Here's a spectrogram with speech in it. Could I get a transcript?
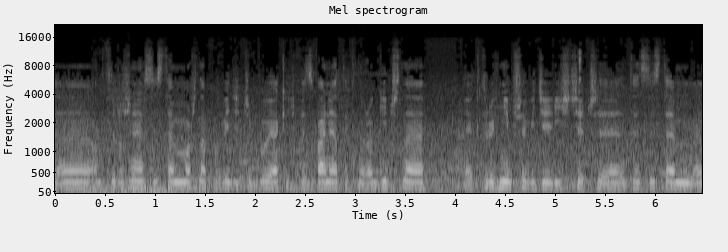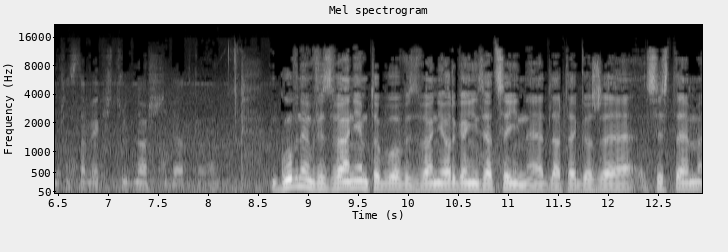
e, od wdrożenia systemu można powiedzieć, że były jakieś wyzwania technologiczne, e, których nie przewidzieliście? Czy ten system e, przedstawia jakieś trudności dodatkowe? Głównym wyzwaniem to było wyzwanie organizacyjne, dlatego że system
